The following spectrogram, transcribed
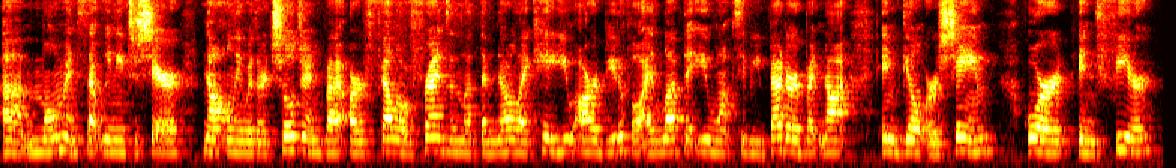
um, moments that we need to share not only with our children but our fellow friends and let them know like hey you are beautiful. I love that you want to be better but not in guilt or shame or in fear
